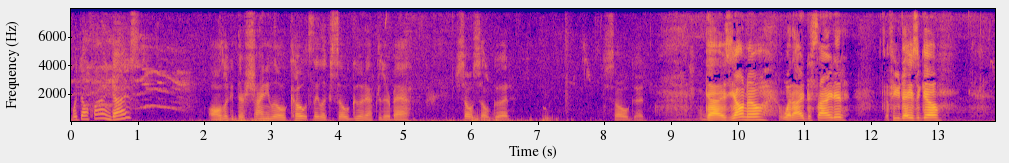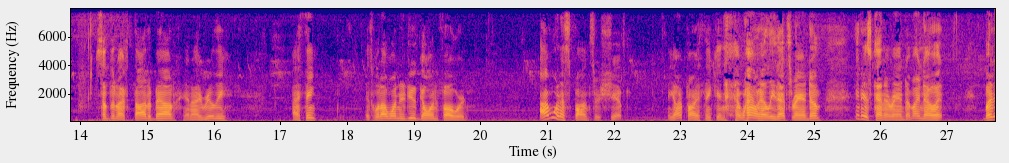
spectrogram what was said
what y'all find, guys? Oh, look at their shiny little coats. They look so good after their bath. So, so good. So good. Guys, y'all know what I decided a few days ago? Something I've thought about and I really, I think it's what I want to do going forward. I want a sponsorship. Y'all are probably thinking, wow, Ellie, that's random. It is kind of random, I know it. But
